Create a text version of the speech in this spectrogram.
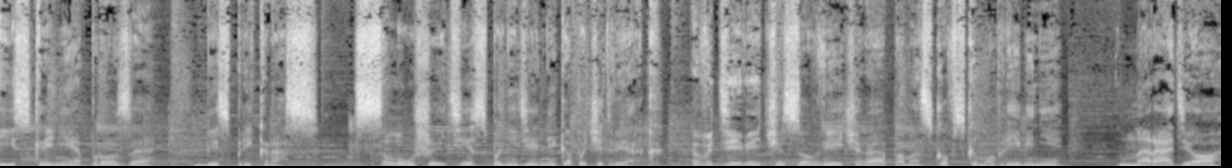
искренняя проза без прикрас. Слушайте с понедельника по четверг в 9 часов вечера по московскому времени на радио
